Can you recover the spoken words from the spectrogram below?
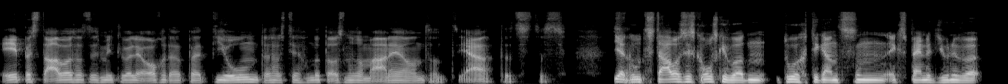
eh bei Star Wars hast du das mittlerweile auch oder bei Dune, da hast du ja 100.000 Romane und, und ja, das, das, ja gut, Star Wars ist groß geworden durch die ganzen Expanded Universe,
